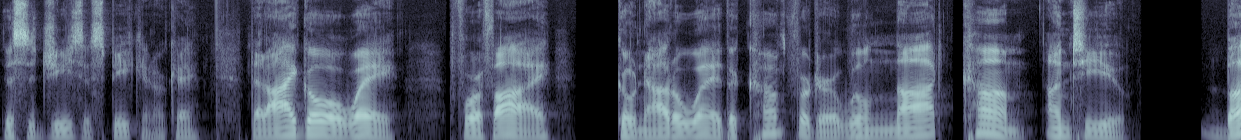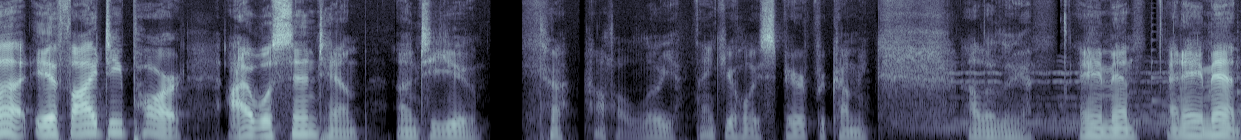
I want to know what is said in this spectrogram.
This is Jesus speaking, okay? That I go away. For if I go not away, the Comforter will not come unto you. But if I depart, I will send him unto you. Hallelujah. Thank you, Holy Spirit, for coming. Hallelujah. Amen and amen.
